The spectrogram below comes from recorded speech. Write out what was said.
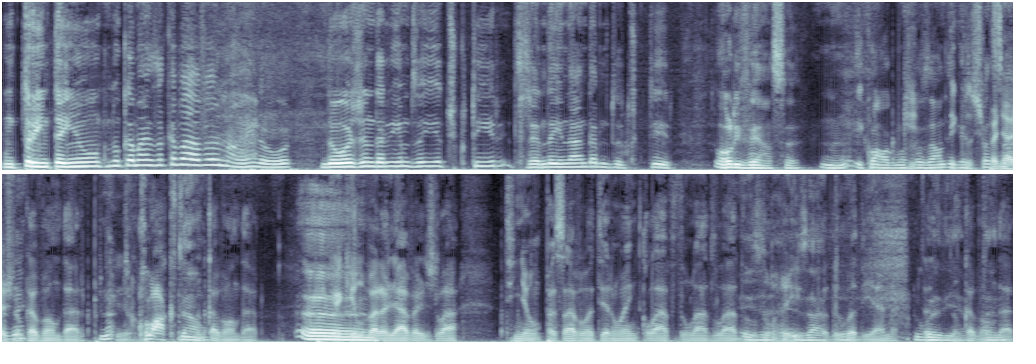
um 31 que nunca mais acabava, não é? Ainda hoje, ainda hoje andaríamos aí a discutir, sendo ainda andamos a discutir Olivença, é? e com alguma que, razão, diga que os espanhóis passagem, nunca vão dar. Não, claro que não. Nunca vão dar. Porque aquilo baralhava-lhes lá. Tinham, passavam a ter um enclave do lado de lá do, do Rio, exato. do Guadiana. Do portanto, Guadiana, nunca vão dar.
